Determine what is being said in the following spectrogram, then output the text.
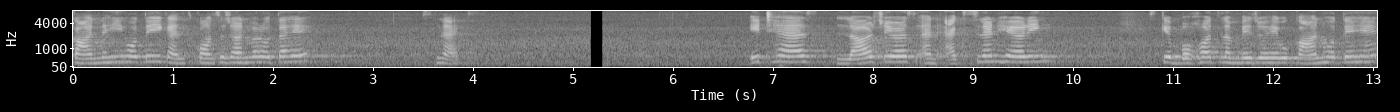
कान नहीं होते, ये कौन सा जानवर होता है? Snakes it has large ears and excellent hearing इसके बहुत लंबे जो है वो कान होते हैं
